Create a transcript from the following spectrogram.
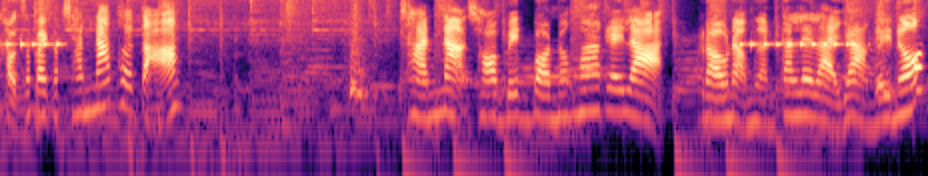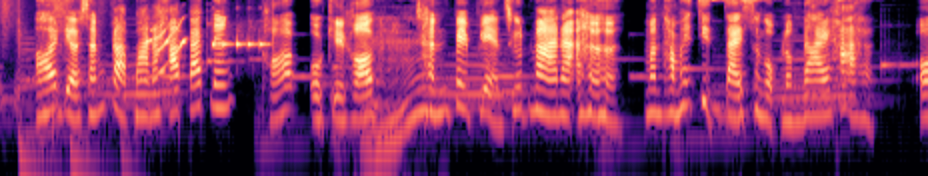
เขาจะไปกับฉันนะเธอจ๋า ฉันน่ะชอบเบสบอลมากๆเลยล่ะ เราน่ะเหมือนกันหลายๆ อย่างเลยเนอะอ๋อเดี๋ยวฉันกลับมานะคะแป๊บนึง ครับ โอเคครับ ฉันไปเปลี่ยนชุดมาน่ะ มันทำให้จิตใจสงบลงได้ค่ะ อ๋อ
